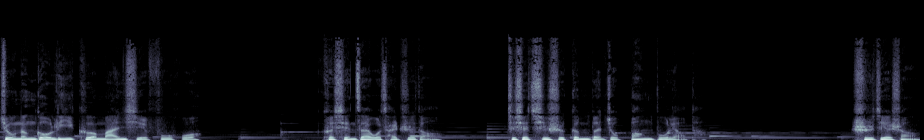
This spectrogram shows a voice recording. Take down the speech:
就能够立刻满血复活。可现在我才知道，这些其实根本就帮不了他。世界上，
